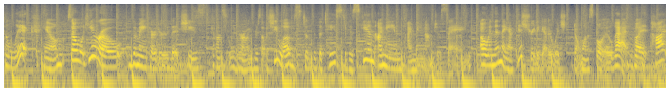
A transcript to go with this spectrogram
to lick him. So Hiro, the main character that she's constantly growing herself, she loves to the taste of his skin. I mean, I mean, I'm just saying. Oh, and then they have history together, which don't want to spoil that. But hot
